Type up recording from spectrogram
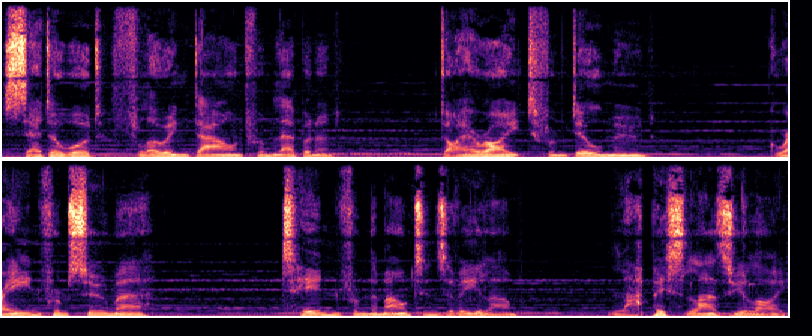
Cedarwood flowing down from Lebanon, diorite from Dilmun, grain from Sumer, tin from the mountains of Elam, lapis lazuli,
